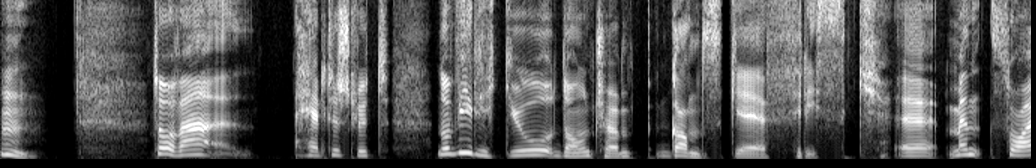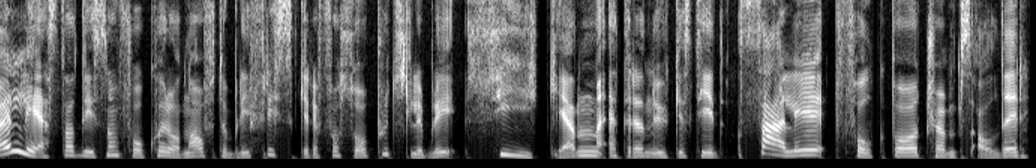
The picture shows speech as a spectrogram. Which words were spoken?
Mm. Tove, helt til slutt, nå virker jo Donald Trump ganske frisk. Eh, men så har jeg lest at de som får korona ofte blir friskere for så plutselig bli syke igjen etter en ukes tid. Særlig folk på Trumps alder.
